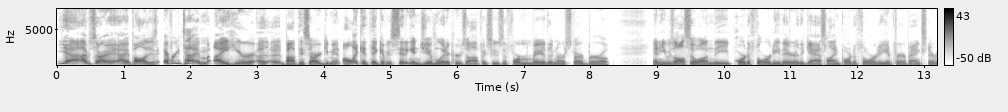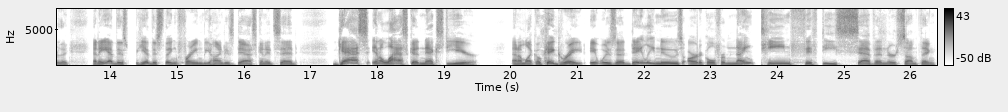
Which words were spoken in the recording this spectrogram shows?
yeah, I'm sorry. I apologize. Every time I hear uh, about this argument, all I can think of is sitting in Jim Whitaker's office, who's the former mayor of the North Star Borough, and he was also on the Port Authority there, the Gas Line Port Authority in Fairbanks and everything. And he had this he had this thing framed behind his desk, and it said, "Gas in Alaska next year." And I'm like, okay, great. It was a Daily News article from 1957 or something.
